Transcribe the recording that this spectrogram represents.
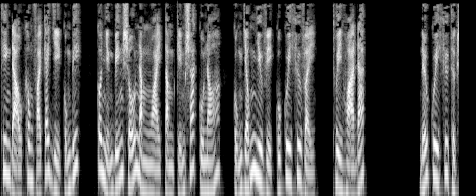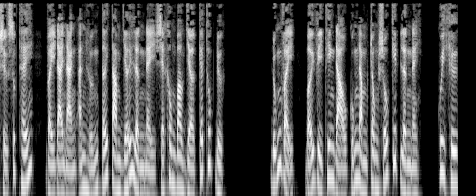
Thiên đạo không phải cái gì cũng biết, có những biến số nằm ngoài tầm kiểm soát của nó, cũng giống như việc của quy khư vậy, Thùy Hòa đáp. Nếu quy khư thực sự xuất thế, vậy đại nạn ảnh hưởng tới tam giới lần này sẽ không bao giờ kết thúc được. Đúng vậy, bởi vì thiên đạo cũng nằm trong số kiếp lần này. Quy khư,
